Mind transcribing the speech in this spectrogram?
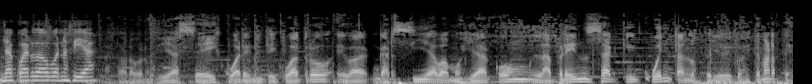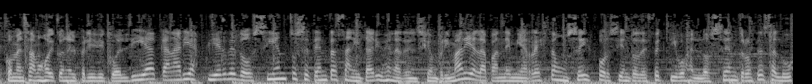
De acuerdo, buenos días. Hasta ahora, buenos días. 6.44, Eva García. Vamos ya con la prensa que cuentan los periódicos este martes. Comenzamos hoy con el periódico El Día. Canarias pierde 270 sanitarios en atención primaria. La pandemia resta un 6% de efectivos en los centros de salud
